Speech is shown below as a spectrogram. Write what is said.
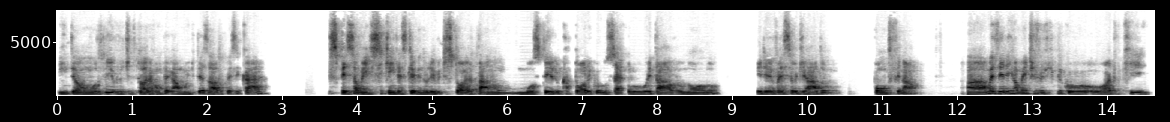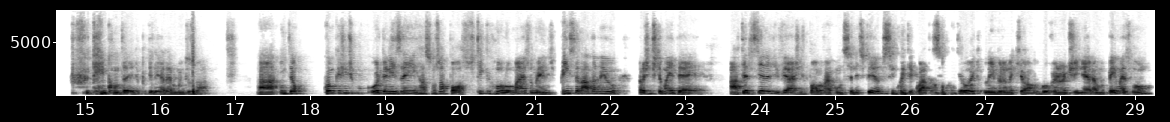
Então, os livros de história vão pegar muito pesado com esse cara especialmente se quem está escrevendo o livro de história está num mosteiro católico no século VIII, IX, ele vai ser odiado, ponto final. Uh, mas ele realmente justificou o ódio que tem contra ele, porque ele era muito zoado. Uh, então, como que a gente organiza em relação aos apóstolos? O que, que rolou mais ou menos? Pincelada meio para a gente ter uma ideia. A terceira de viagem de Paulo vai acontecer nesse período, 54 a 58. Lembrando aqui, ó, o governo de Nero era bem mais longo,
